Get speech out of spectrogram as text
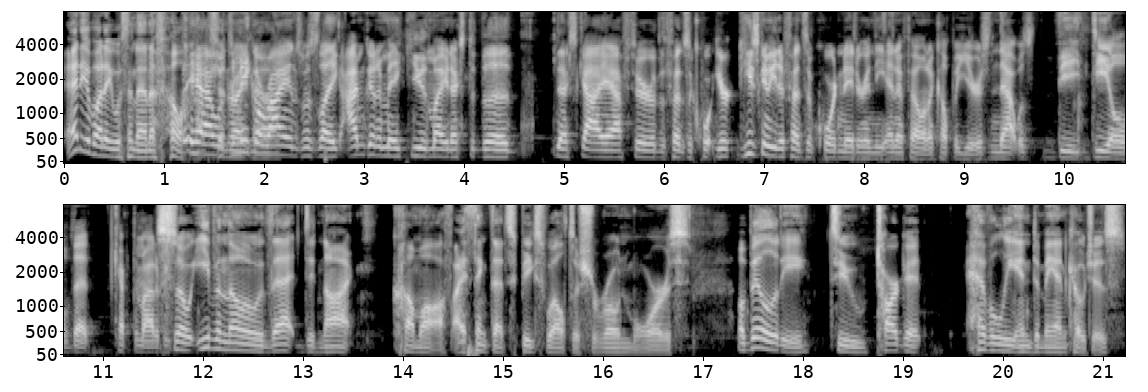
anybody with an NFL Yeah, well, option right DeMeco now- Ryans was like, "I'm going to make you my next the next guy after the defensive. Co- you're, he's going to be defensive coordinator in the NFL in a couple years," and that was the deal that kept him out of. So even though that did not come off, I think that speaks well to Sherrone Moore's ability to target heavily in demand coaches.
